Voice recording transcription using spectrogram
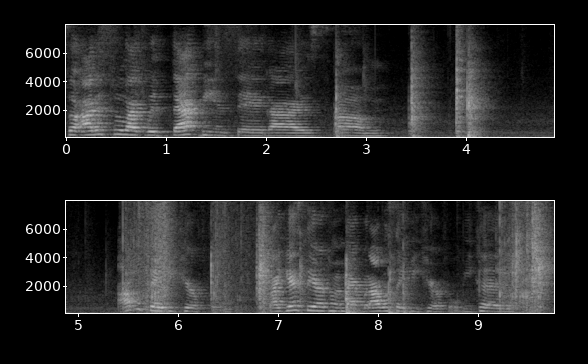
So I just feel like with that being said, guys, um, I would say be careful. I guess they are coming back, but I would say be careful because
